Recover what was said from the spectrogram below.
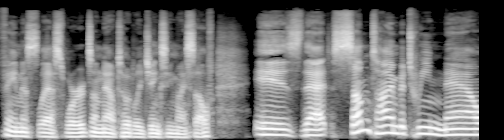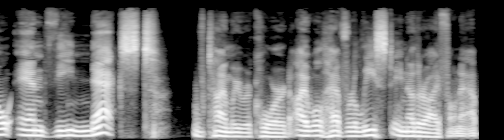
famous last words, I'm now totally jinxing myself, is that sometime between now and the next time we record, I will have released another iPhone app,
